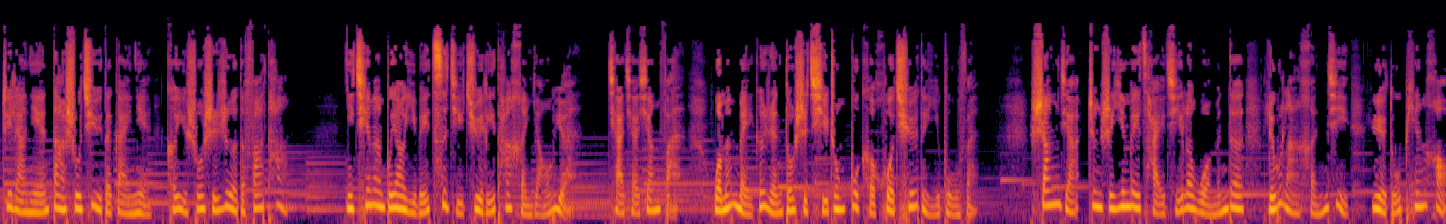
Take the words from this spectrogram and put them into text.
这两年大数据的概念可以说是热得发烫，你千万不要以为自己距离它很遥远。恰恰相反，我们每个人都是其中不可或缺的一部分。商家正是因为采集了我们的浏览痕迹、阅读偏好、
